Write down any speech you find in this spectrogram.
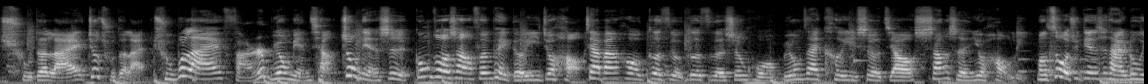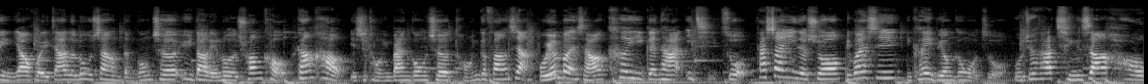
处得来就处得来，处不来反而不用勉强。重点是工作上分配得宜就好，下班后各自有各自的生活，不用再刻意社交，伤神又耗力。某次我去电视台录影，要回家的路上等公车，遇到联络的窗口，刚好也是同一班公车，同一个方向。我原本想要刻意跟他一起坐，他善意的说没关系，你可以不用跟我坐。我觉得他情商好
